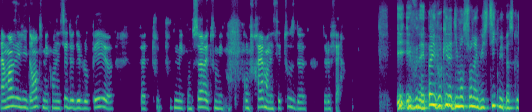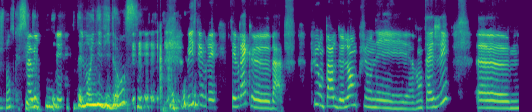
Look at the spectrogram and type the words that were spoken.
la moins évidente, mais qu'on essaie de développer. Euh, toutes mes consoeurs et tous mes confrères, on essaie tous de, de le faire. Et, vous n'avez pas évoqué la dimension linguistique, mais parce que je pense que c'est ah tellement, une évidence. oui, c'est vrai. C'est vrai que bah, plus on parle de langue, plus on est avantagé. Euh,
